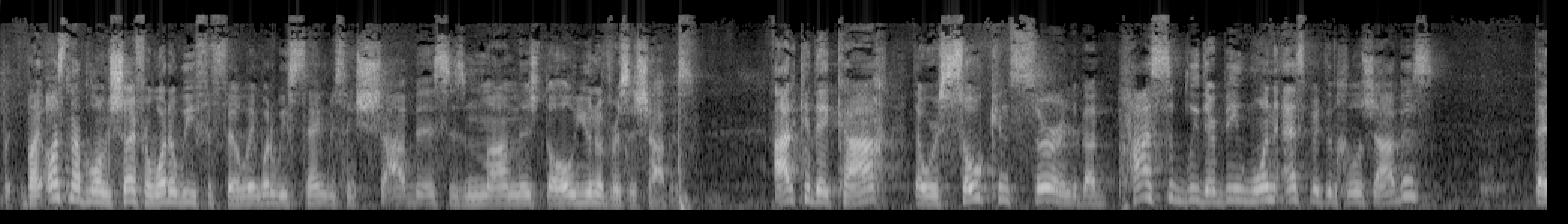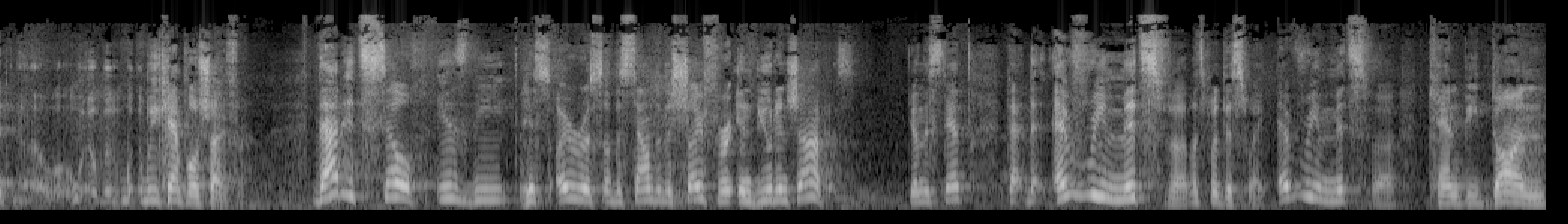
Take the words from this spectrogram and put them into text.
But by us not blowing shofar, what are we fulfilling? What are we saying? We're saying Shabbos is mamish, the whole universe is Shabbos. Ad kach that we're so concerned about possibly there being one aspect of Chil Shabbos that uh, we can't blow shofar. That itself is the hisoirus of the sound of the shofar in Shabbos. You understand? That, that every mitzvah, let's put it this way, every mitzvah can be done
